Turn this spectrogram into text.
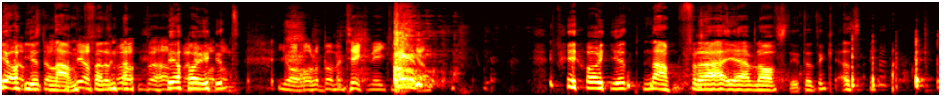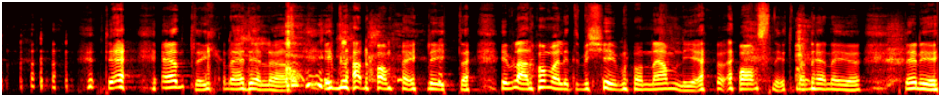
Vi har ju ett namn jag för den här. alls har ju ett, Jag håller på med Teknikveckan. vi har ju ett namn för det här jävla avsnittet. Kan jag säga. Det, äntligen är det löst. Ibland har man lite, ibland har man lite bekymmer att namnge avsnitt. Men den är ju, den är ju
